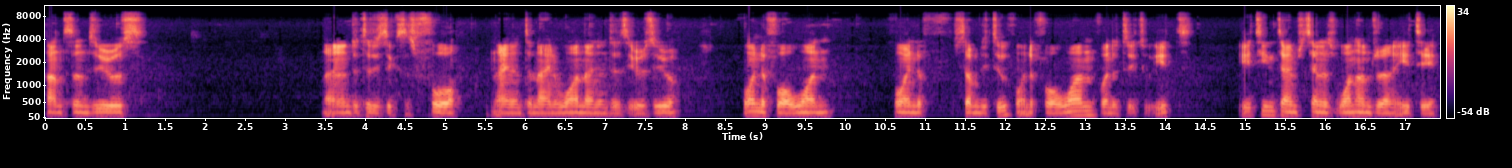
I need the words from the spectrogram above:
Constant zeros. 936 is 4. 9 into 9, 1. 9 into 0, 0. 4 into 4, 1. 4 into 72, 441, 438. 18 times 10 is 180.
